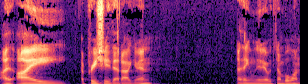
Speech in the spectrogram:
I, I appreciate that argument. I think I'm going to go with number one.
